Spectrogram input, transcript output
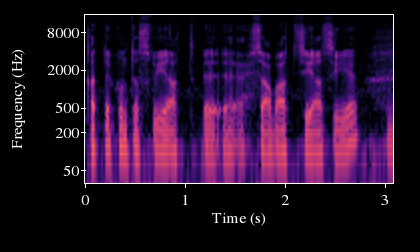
قد تكون تصفيات آه، حسابات سياسية. مم.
